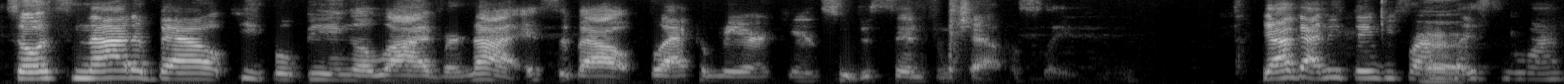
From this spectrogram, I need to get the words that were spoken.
so it's not about people being alive or not it's about black americans who descend from chattel slavery y'all got anything before i uh, play some more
